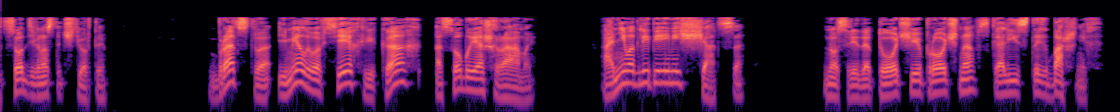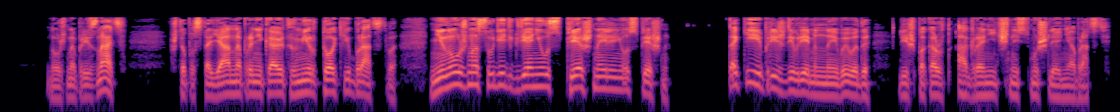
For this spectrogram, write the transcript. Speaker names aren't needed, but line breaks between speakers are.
594. Братство имело во всех веках особые ашрамы. Они могли перемещаться, но средоточие прочно в скалистых башнях. Нужно признать, что постоянно проникают в мир токи братства. Не нужно судить, где они успешны или неуспешны. Такие преждевременные выводы лишь покажут ограниченность мышления о братстве.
